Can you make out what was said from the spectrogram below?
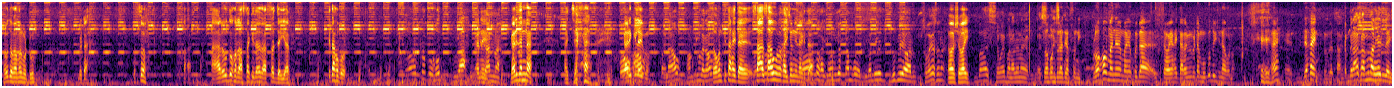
ও দেখো আমার মোটু। বেটা বুঝছ আর ও দেখো রাস্তা কিতা রাস্তা যাই আর কিতা খবর বহুত বুড়া কেনে? জান। না আচ্ছা। গাড়ি কি লাগবো বানাও সামথিং লাগাও। তখন কিতা খাইতা? চাহ চাহ খাইছো নি না কিতা? তো খাইছিলাম কাম করো দোকান থেকে দুধ লই আর সবাই আছে না? ও সবাই। বাস সবাই বানাতে না তো বন্ধুরা দেখছ নি ব্লগ মানে মানে কইবা সবাই খাই তার আমি বেটা মুখও দিছি না কোনো। হ্যাঁ দেখাই নি তোমরা তাম। ব্রাশ আমি মারিয়ে দিলাই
